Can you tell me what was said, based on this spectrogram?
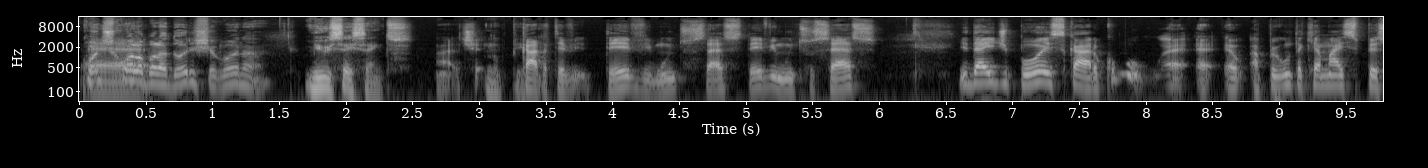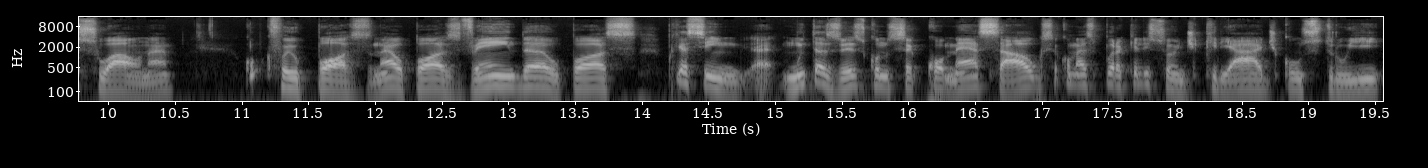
Quantos É. colaboradores chegou na. 1.600 Ah. Cara, teve, teve muito sucesso, teve muito sucesso. E daí depois, cara, como é, é- é- a pergunta aqui é mais pessoal, né? Como que foi o pós, né? O pós-venda, o pós... Porque assim, é, muitas vezes quando você começa algo, você começa por aquele sonho de criar, de construir.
